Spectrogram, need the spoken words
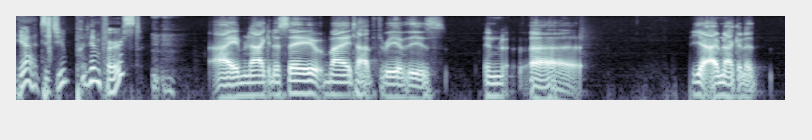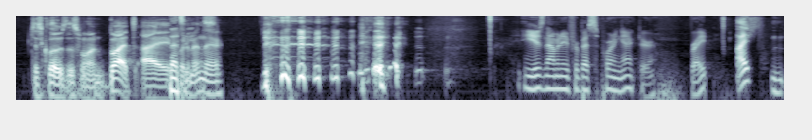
Yeah. Did you put him first? I'm not gonna say my top three of these, and uh, yeah, I'm not gonna disclose this one, but I That's put a him in there. he is nominated for Best Supporting Actor, right? I N-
